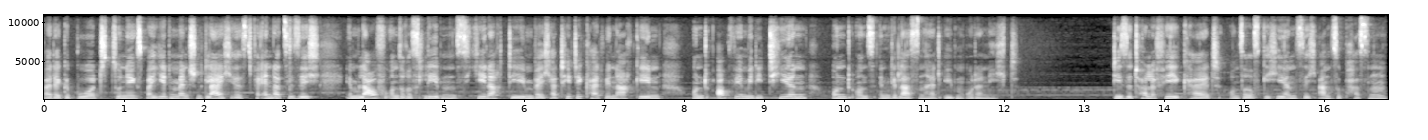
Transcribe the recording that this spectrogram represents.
bei der Geburt zunächst bei jedem Menschen gleich ist, verändert sie sich im Laufe unseres Lebens, je nachdem, welcher Tätigkeit wir nachgehen und ob wir meditieren und uns in Gelassenheit üben oder nicht. Diese tolle Fähigkeit unseres Gehirns, sich anzupassen,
